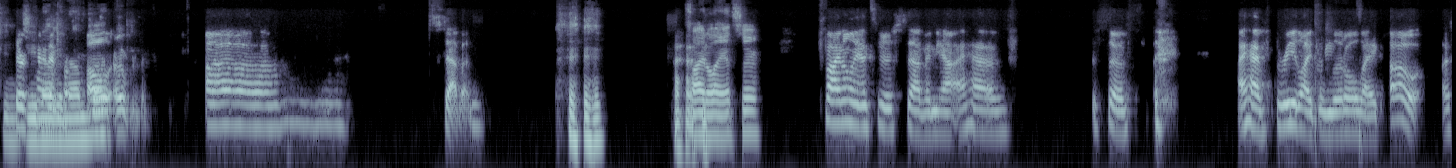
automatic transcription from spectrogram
Can They're you know the number? all over the. Um, seven. Final answer. Final answer is seven. Yeah, I have. So, I have three like little like oh a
